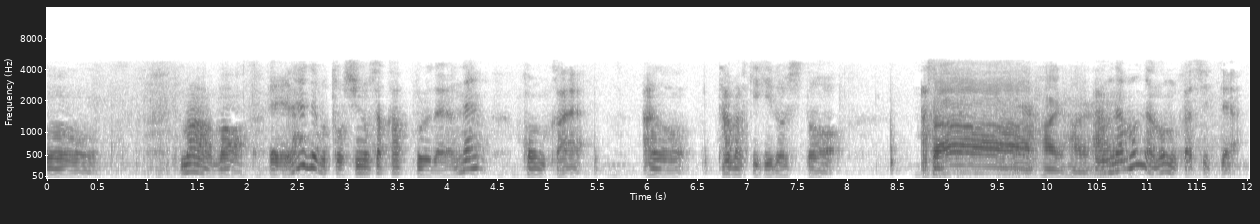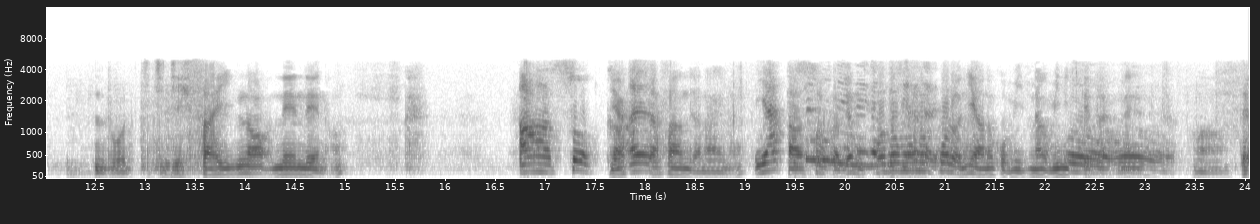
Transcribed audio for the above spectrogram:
うん。まあまあ、えらいでも年の差カップルだよね、今回。あの、玉木宏と、ああはいはいはい。あんなもんなの昔って。どっち実際の年齢の？ああ、そうか。役者さんじゃないの？役者あそうのか。でも子供の頃にあの子みなんか見に来てたよね。二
